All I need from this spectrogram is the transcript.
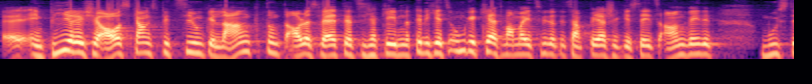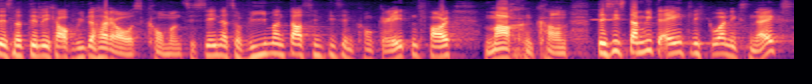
äh, empirische Ausgangsbeziehung gelangt und alles weitere hat sich ergeben. Natürlich jetzt umgekehrt, wenn man jetzt wieder das Ampere'sche Gesetz anwendet, muss das natürlich auch wieder herauskommen. Sie sehen also, wie man das in diesem konkreten Fall machen kann. Das ist damit eigentlich gar nichts Neues.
